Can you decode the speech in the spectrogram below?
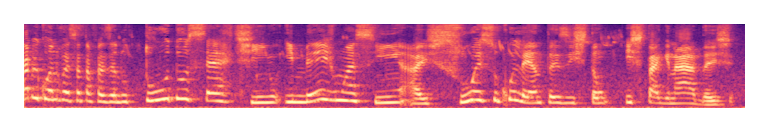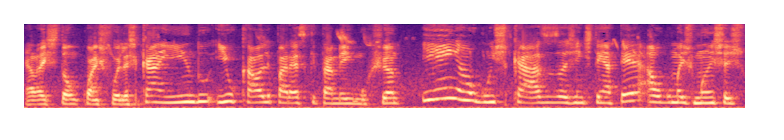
Sabe quando você está fazendo tudo certinho e mesmo assim as suas suculentas estão estagnadas? Elas estão com as folhas caindo e o caule parece que está meio murchando. E em alguns casos a gente tem até algumas manchas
